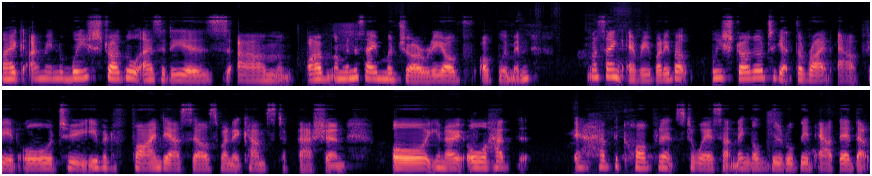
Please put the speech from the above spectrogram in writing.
Like I mean we struggle as it is. Um, I'm I'm going to say majority of of women I'm not saying everybody, but we struggle to get the right outfit or to even find ourselves when it comes to fashion, or you know, or have the, have the confidence to wear something a little bit out there that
